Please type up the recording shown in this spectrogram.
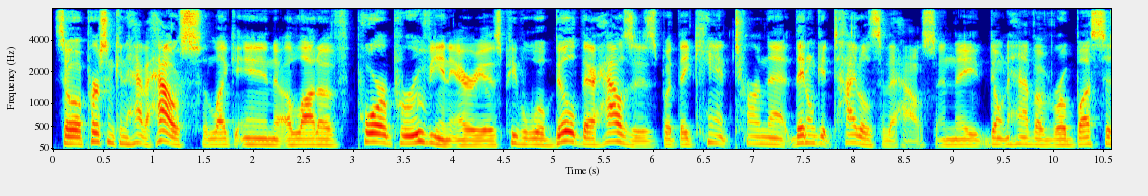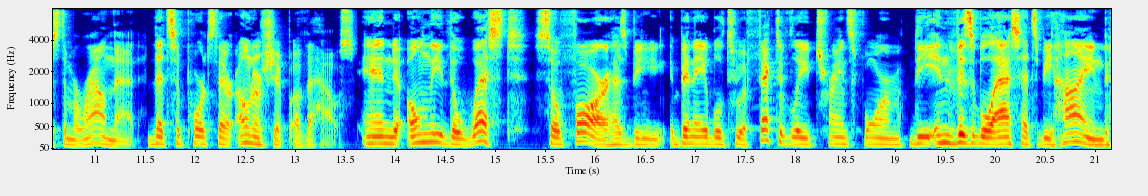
So a person can have a house, like in a lot of poor Peruvian areas, people will build their houses, but they can't turn that, they don't get titles to the house, and they don't have a robust system around that that supports their ownership of the house. And only the West so far has been, been able to effectively transform the invisible assets behind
